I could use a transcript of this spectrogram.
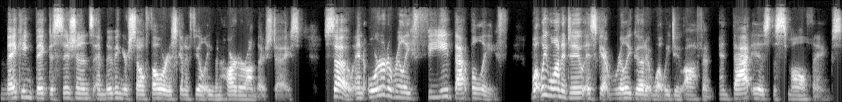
making big decisions and moving yourself forward is going to feel even harder on those days. So, in order to really feed that belief, what we want to do is get really good at what we do often, and that is the small things.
